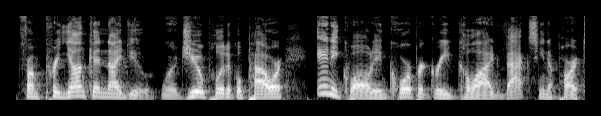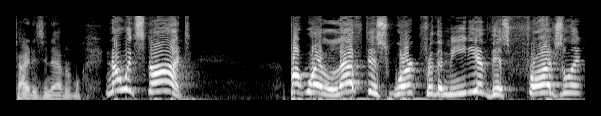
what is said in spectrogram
from Priyanka Naidu, where geopolitical power, inequality, and corporate greed collide, vaccine apartheid is inevitable. No, it's not. But where leftists work for the media, this fraudulent,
